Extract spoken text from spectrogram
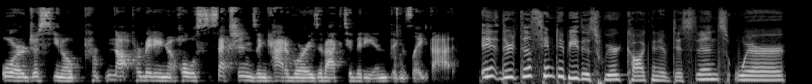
or just, you know, pr- not permitting whole sections and categories of activity and things like that it, there does seem to be this weird cognitive dissonance where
